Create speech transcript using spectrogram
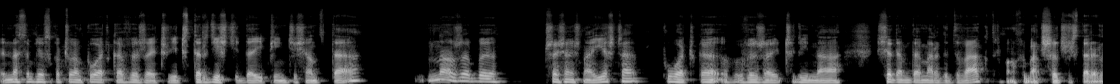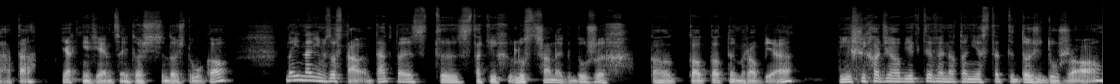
następnie wskoczyłem półeczkę wyżej, czyli 40D i 50D, no żeby przesiąść na jeszcze półeczkę wyżej, czyli na 7D Mark II, który mam chyba 3 czy 4 lata jak nie więcej, dość, dość długo. No i na nim zostałem, tak? To jest z takich lustrzanek dużych, to, to, to tym robię. Jeśli chodzi o obiektywy, no to niestety dość dużo.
